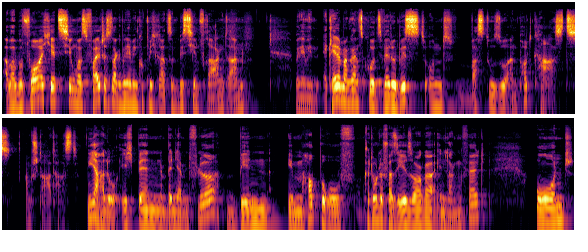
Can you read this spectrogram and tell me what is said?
Aber bevor ich jetzt irgendwas Falsches sage, Benjamin guckt mich gerade so ein bisschen fragend an. Benjamin, erklär mal ganz kurz, wer du bist und was du so an Podcasts am Start hast. Ja, hallo, ich bin Benjamin Fleur, bin im Hauptberuf katholischer Seelsorger in Langenfeld und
